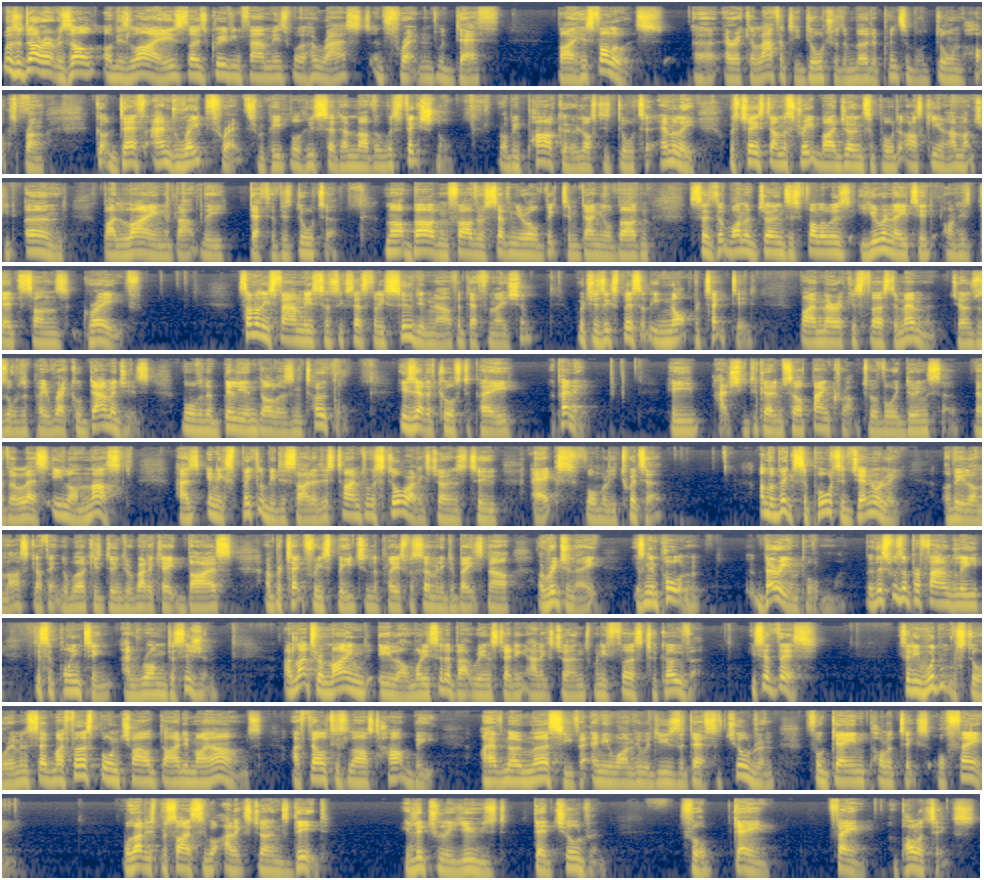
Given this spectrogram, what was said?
Well, as a direct result of his lies, those grieving families were harassed and threatened with death by his followers. Uh, Erica Lafferty, daughter of the murder principal, Dawn Hochsprung, got death and rape threats from people who said her mother was fictional. Robbie Parker, who lost his daughter Emily, was chased down the street by a Jones supporter asking him how much he'd earned by lying about the death of his daughter. Mark Barden, father of seven year old victim Daniel Barden, says that one of Jones's followers urinated on his dead son's grave. Some of these families have successfully sued him now for defamation, which is explicitly not protected by America's First Amendment. Jones was ordered to pay record damages, more than a billion dollars in total. He's yet, of course, to pay a penny. He actually declared himself bankrupt to avoid doing so. Nevertheless, Elon Musk has inexplicably decided it's time to restore Alex Jones to X, formerly Twitter. I'm a big supporter generally of Elon Musk. I think the work he's doing to eradicate bias and protect free speech in the place where so many debates now originate is an important, very important one. But this was a profoundly disappointing and wrong decision. I'd like to remind Elon what he said about reinstating Alex Jones when he first took over. He said this he said he wouldn't restore him and said, My firstborn child died in my arms. I felt his last heartbeat. I have no mercy for anyone who would use the deaths of children for gain, politics, or fame. Well, that is precisely what Alex Jones did. He literally used dead children for gain, fame, and politics.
